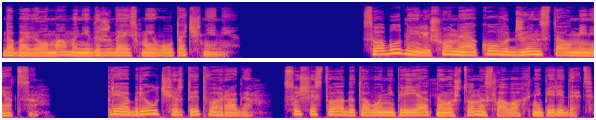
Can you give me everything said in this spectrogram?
добавила мама, не дожидаясь моего уточнения. Свободный и лишённый оков Джин стал меняться. Приобрел черты тварага, существа до того неприятного, что на словах не передать.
